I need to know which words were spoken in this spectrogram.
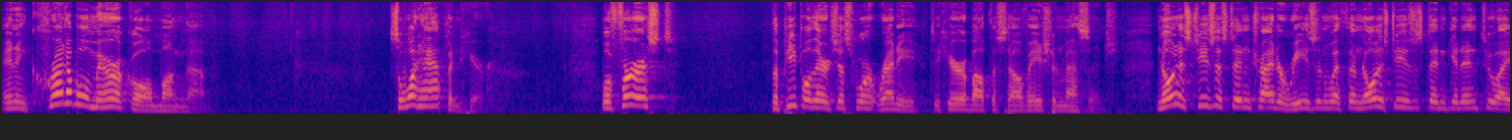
an incredible miracle among them. So, what happened here? Well, first, the people there just weren't ready to hear about the salvation message. Notice Jesus didn't try to reason with them. Notice Jesus didn't get into a,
